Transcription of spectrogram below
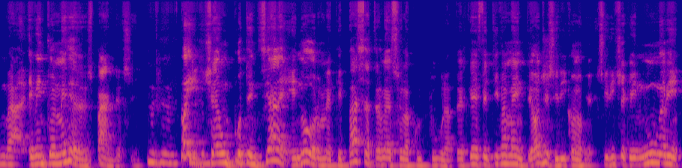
ma eventualmente ad espandersi. Mm-hmm. Poi c'è un potenziale enorme che passa attraverso la cultura, perché effettivamente oggi si, che, si dice che i numeri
